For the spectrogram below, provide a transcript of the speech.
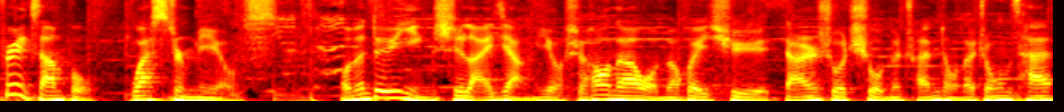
For example, Western meals. 我们对于饮食来讲，有时候呢，我们会去，当然说吃我们传统的中餐，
